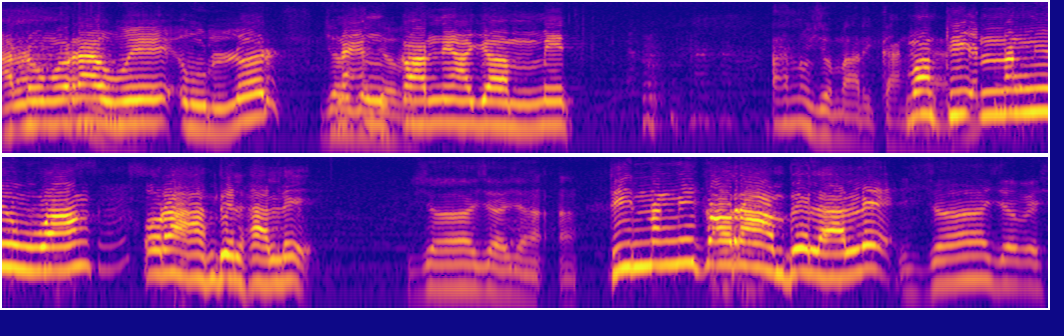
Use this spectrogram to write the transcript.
Alung ora we ulur nek ya, ya. engkone aya mit. Anu ya mari Kang. Wong dienengi wong ora ambil halik. Ya ya ya. Dinengi kok ora ambil halik. Iya ya wis.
